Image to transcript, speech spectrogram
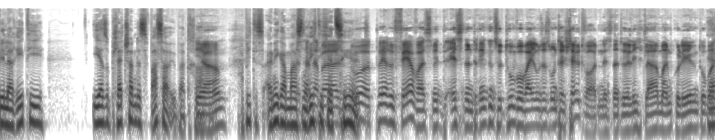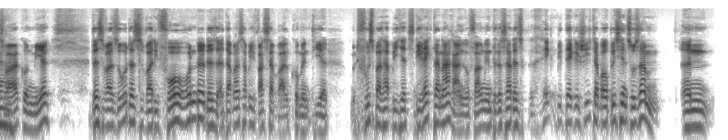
Belariti eher so plätscherndes Wasser übertragen. Ja. Habe ich das einigermaßen das richtig erzählt? Nur peripher was mit Essen und Trinken zu tun, wobei uns das unterstellt worden ist natürlich, klar, meinem Kollegen Thomas ja. Wag und mir. Das war so, das war die Vorrunde, das, damals habe ich Wasserball kommentiert. Mit Fußball habe ich jetzt direkt danach angefangen. Interessant, das hängt mit der Geschichte aber auch ein bisschen zusammen. Ähm,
